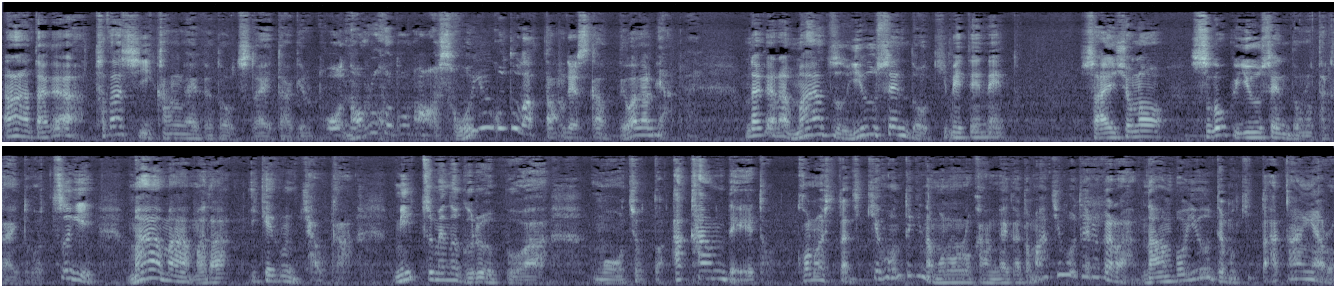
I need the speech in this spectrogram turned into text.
あなたが正しい考え方を伝えてあげると「おなるほどなそういうことだったんですか」ってわかるやん。だからまず優先度を決めてね。と最初のすごく優先度の高いとこ。ろ次まあまあまだいけるんちゃうか。3つ目のグループはもうちょっとあかんでと。この人たち基本的なものの考え方間違うてるからなんぼ言うてもきっとあかんやろ。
